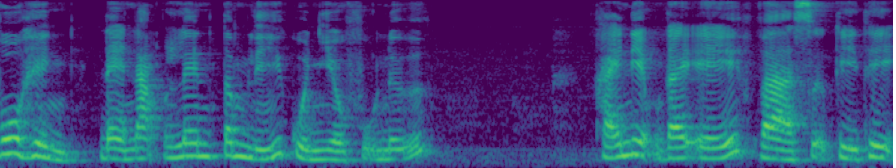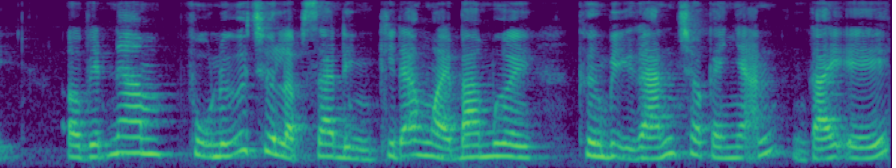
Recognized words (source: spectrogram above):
vô hình đè nặng lên tâm lý của nhiều phụ nữ. Khái niệm gái ế và sự kỳ thị ở Việt Nam, phụ nữ chưa lập gia đình khi đã ngoài 30 thường bị gán cho cái nhãn gái ế.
